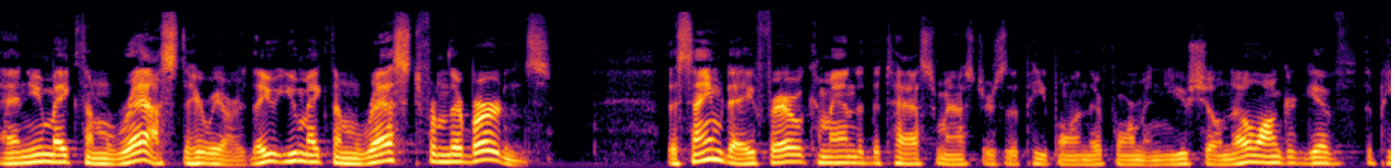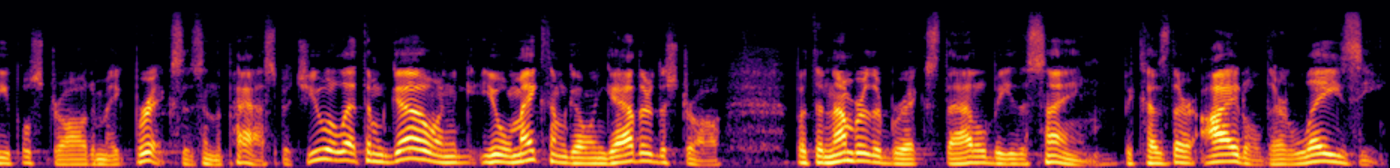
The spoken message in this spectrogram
and you make them rest. Here we are. They, you make them rest from their burdens. The same day, Pharaoh commanded the taskmasters of the people and their foremen, You shall no longer give the people straw to make bricks, as in the past, but you will let them go, and you will make them go and gather the straw. But the number of the bricks, that'll be the same, because they're idle, they're lazy,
